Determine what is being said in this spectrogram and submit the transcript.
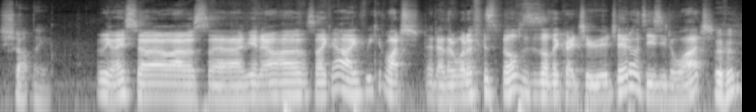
shortly. Anyway, so I was, uh, you know, I was like, oh, we could watch another one of his films. This is on the Criterion Channel. It's easy to watch. Mhm.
